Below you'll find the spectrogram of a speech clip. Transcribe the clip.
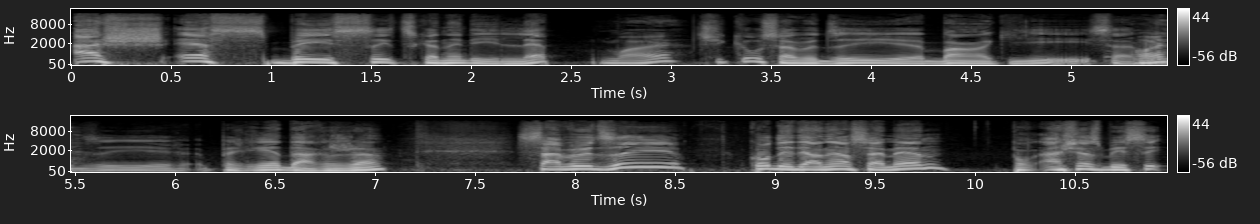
HSBC, tu connais les lettres? Ouais. Chico, ça veut dire banquier, ça Ouais. veut dire prêt d'argent. Ça veut dire, au cours des dernières semaines, pour HSBC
